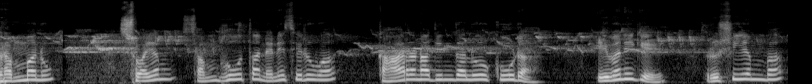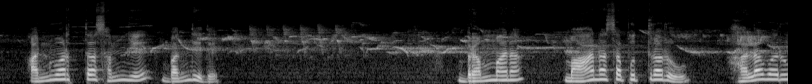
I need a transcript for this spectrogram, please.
ಬ್ರಹ್ಮನು ಸ್ವಯಂ ಸಂಭೂತ ನೆನೆಸಿರುವ ಕಾರಣದಿಂದಲೂ ಕೂಡ ಇವನಿಗೆ ಋಷಿ ಎಂಬ ಅನ್ವರ್ಥ ಸಂಜ್ಞೆ ಬಂದಿದೆ. ಬ್ರಹ್ಮನ ಮಾನಸ ಪುತ್ರರು ಹಲವರು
